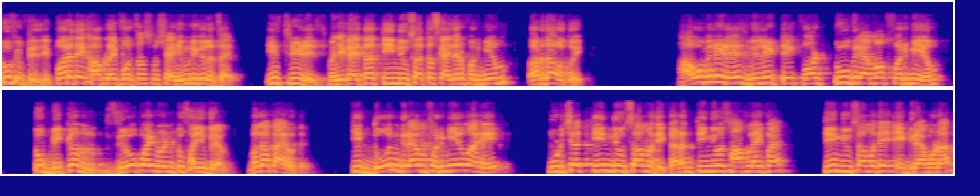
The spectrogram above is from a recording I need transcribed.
two fifty three परत एक हाफ लाईफ वरचा प्रश्न आहे. न्यूमरिकलच आहे. इज थ्री डेज म्हणजे काय तर तीन दिवसातच काय तर फर्मियम अर्धा होतोय. How many days will it take for two gram of fermium to become zero point one two five gram बघा काय होतंय. की दोन ग्रॅम फर्मियम आहे पुढच्या तीन दिवसामध्ये. कारण तीन दिवस हाफ लाईफ आहे. तीन दिवसामध्ये एक ग्रॅम होणार.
